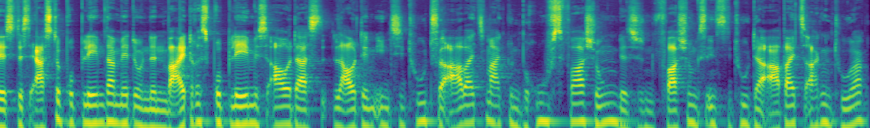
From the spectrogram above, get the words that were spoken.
das ist das erste Problem damit. Und ein weiteres Problem ist auch, dass laut dem Institut für Arbeitsmarkt und Berufsforschung, das ist ein Forschungsinstitut der Arbeitsagentur,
